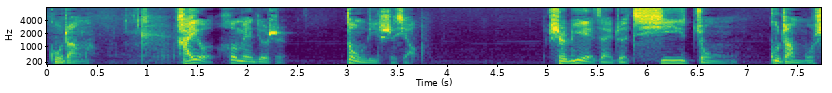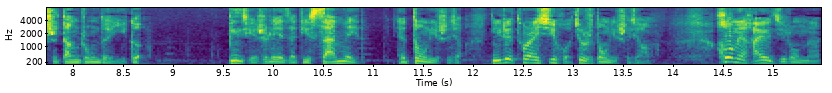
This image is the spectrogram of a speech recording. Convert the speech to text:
故障吗？还有后面就是动力失效，是列在这七种故障模式当中的一个，并且是列在第三位的。叫动力失效，你这突然熄火就是动力失效嘛？后面还有几种呢？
